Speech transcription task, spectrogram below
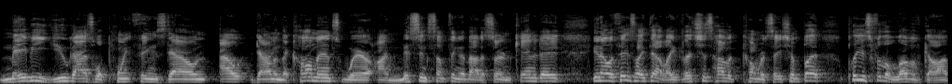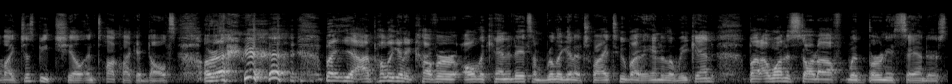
Maybe you guys will point things down out down in the comments where I'm missing something about a certain candidate, you know, things like that. Like, let's just have a conversation, but please, for the love of God, like, just be chill and talk like adults, all right? but yeah, I'm probably gonna cover all the candidates. I'm really gonna try to by the end of the weekend, but I want to start off with Bernie Sanders.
